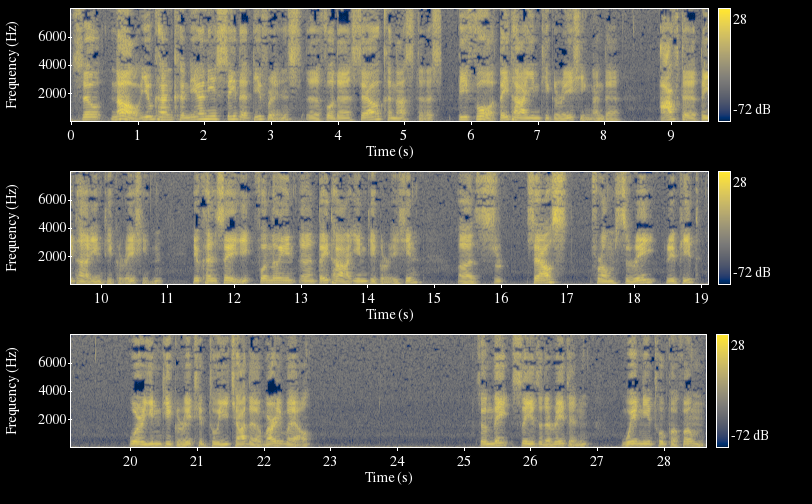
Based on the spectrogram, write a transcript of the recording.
So now you can clearly see the difference uh, for the cell clusters before data integration and uh, after data integration. You can see following uh, data integration, uh, cells from 3 repeat were integrated to each other very well. So this is the reason we need to perform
